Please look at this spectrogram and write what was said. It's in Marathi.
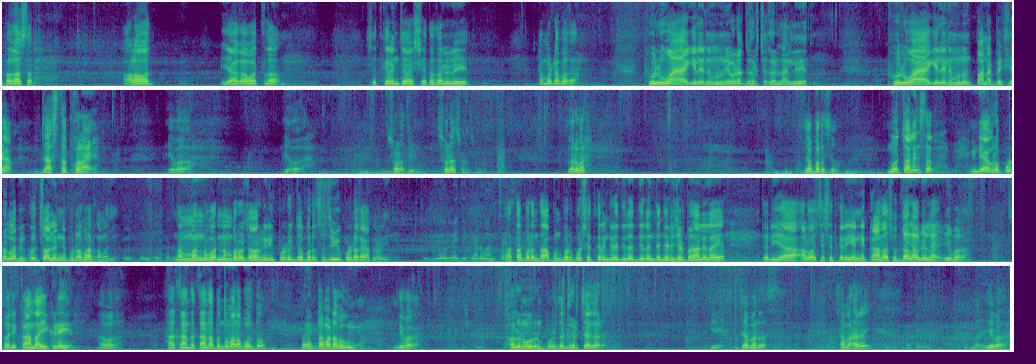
बघा सर आळावाद या गावातला शेतकऱ्यांच्या शेतात आलेलो आहे टमाटा बघा. फुल वाया गेल्याने म्हणून एवढा घर घर लागलेले आहेत. फुल वाया गेल्याने म्हणून पानापेक्षा जास्त फळ आहे. हे बघा. हे बघा. सोडा तुम्ही. सोडा सोडा सोडा. बरोबर? जबरदस्त हो. No challenge sir India agro पोर्टलला बिलकुल चॅलेंज नाही पूर्ण भारतामध्ये. नंबर नंबरवरचं ऑर्गॅनिक प्रोडक्ट जबरदस्त जैविक प्रोडक्ट आहे आपल्याकडे आतापर्यंत आपण भरपूर शेतकऱ्यांकडे दिलं दिलं आणि त्यांचा रिझल्ट पण आलेला आहे. तर या आडवासच्या शेतकऱ्यांनी यांनी कांदासुद्धा लावलेला आहे. हे बघा. सॉरी कांदा इकडे. हा बघा. हा कांदा. कांदा पण तुम्हाला बोलतो. पण एक टमाटा बघून घ्या. हे बघा. खालून वरून पुढचं घरच्या घर. ये जबरदस्त. सामा अरे. बरं, हे बघा.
